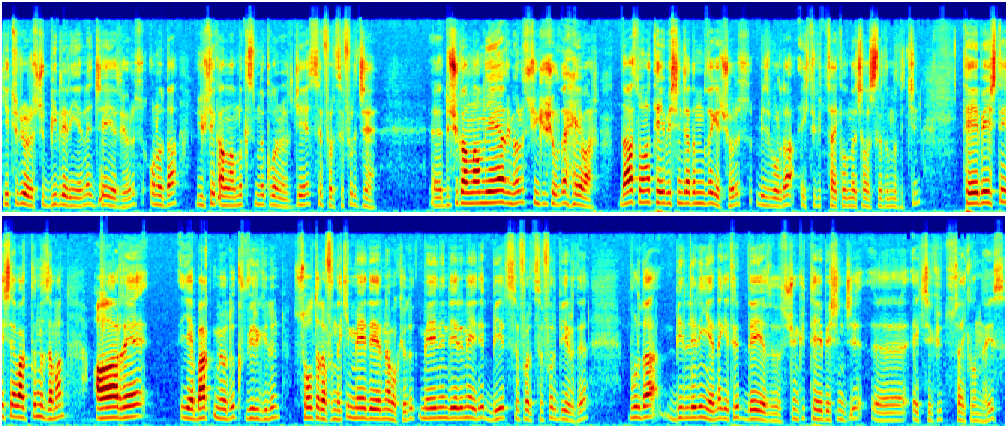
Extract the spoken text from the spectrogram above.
Getiriyoruz şu birlerin yerine C yazıyoruz. Onu da yüksek anlamlı kısmında kullanıyoruz. C 0 0 C. Ee, düşük anlamlıya yazmıyoruz çünkü şurada H var. Daha sonra T5. adımımıza geçiyoruz. Biz burada execute cycle'ında çalıştırdığımız için. T5'te ise baktığımız zaman AR'ye bakmıyorduk. Virgülün sol tarafındaki M değerine bakıyorduk. M'nin değeri neydi? 1 0 0 1'di. Burada birlerin yerine getirip D yazıyoruz. Çünkü T5. E, execute cycle'ındayız.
